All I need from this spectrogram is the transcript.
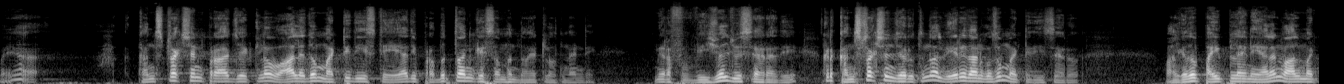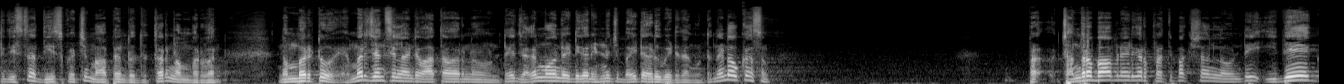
భయ్యా కన్స్ట్రక్షన్ ప్రాజెక్ట్లో వాళ్ళు ఏదో మట్టి తీస్తే అది ప్రభుత్వానికి సంబంధం. ఎట్లవుతుందండి మీరు విజువల్ చూసారు అది? అక్కడ కన్స్ట్రక్షన్ జరుగుతుంది వాళ్ళు వేరే దానికోసం మట్టి తీశారు. వాళ్ళకి ఏదో పైప్ లైన్ వేయాలని వాళ్ళు మట్టి తీస్తే అది తీసుకొచ్చి మా పైన రుద్దుతారు number one number two emergency లాంటి వాతావరణం ఉంటే జగన్మోహన్ రెడ్డి గారి ఇంటి నుంచి బయట అడుగుపెట్టేదాకా ఉంటుందండి అవకాశం. ప్ర- చంద్రబాబు నాయుడు గారు ప్రతిపక్షంలో ఉంటే ఇదే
